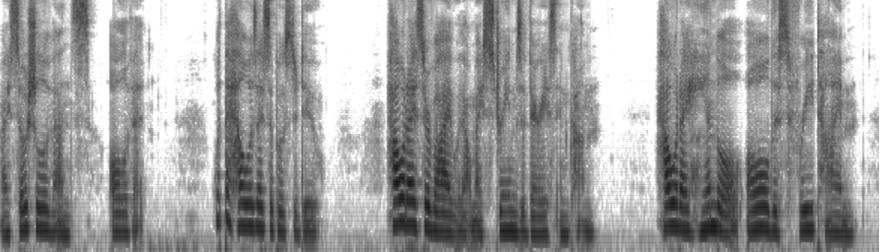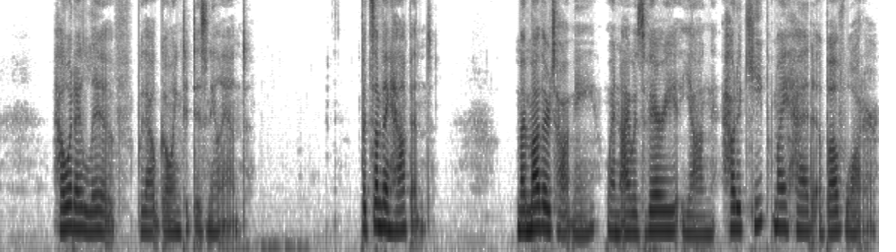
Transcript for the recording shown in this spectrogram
my social events, all of it. What the hell was I supposed to do? How would I survive without my streams of various income? How would I handle all this free time? How would I live without going to Disneyland? But something happened. My mother taught me, when I was very young, how to keep my head above water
